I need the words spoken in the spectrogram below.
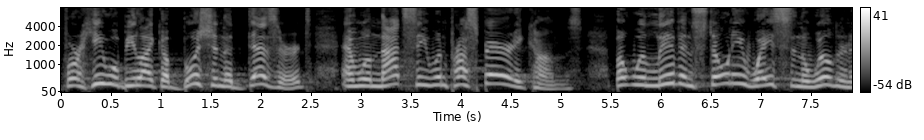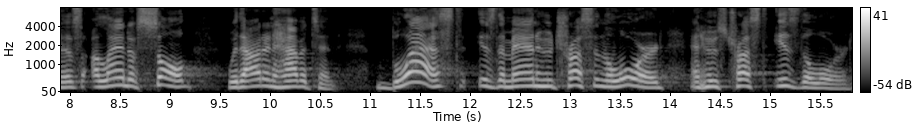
For he will be like a bush in the desert and will not see when prosperity comes, but will live in stony wastes in the wilderness, a land of salt without inhabitant. Blessed is the man who trusts in the Lord and whose trust is the Lord.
